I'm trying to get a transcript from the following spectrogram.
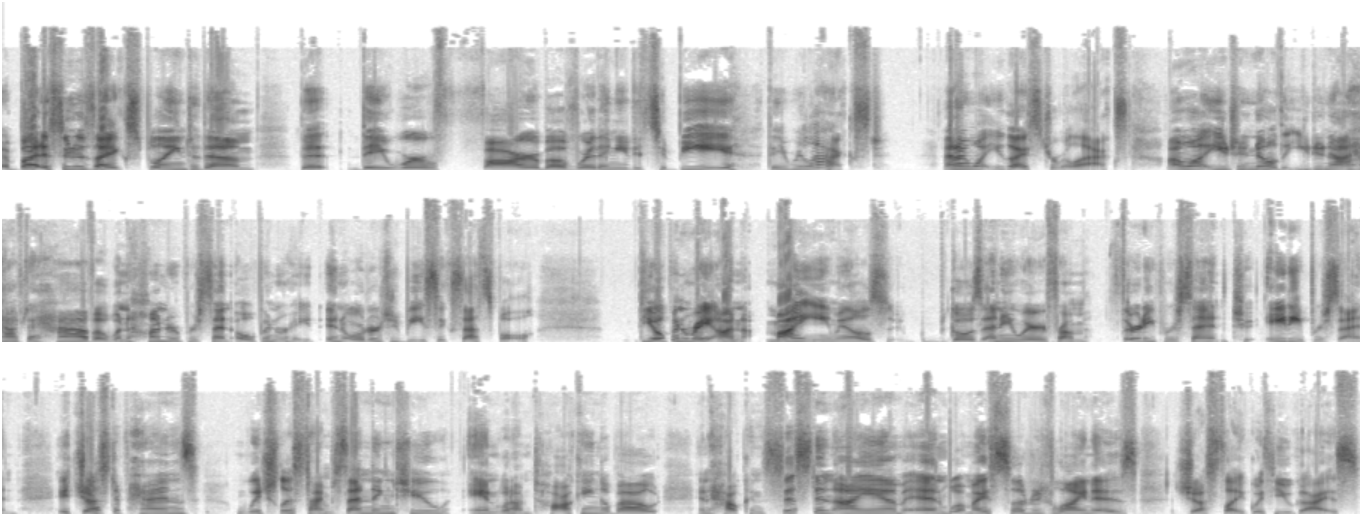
But as soon as I explained to them that they were far above where they needed to be, they relaxed. And I want you guys to relax. I want you to know that you do not have to have a 100% open rate in order to be successful. The open rate on my emails goes anywhere from 30% to 80%. It just depends which list I'm sending to and what I'm talking about and how consistent I am and what my subject line is, just like with you guys.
